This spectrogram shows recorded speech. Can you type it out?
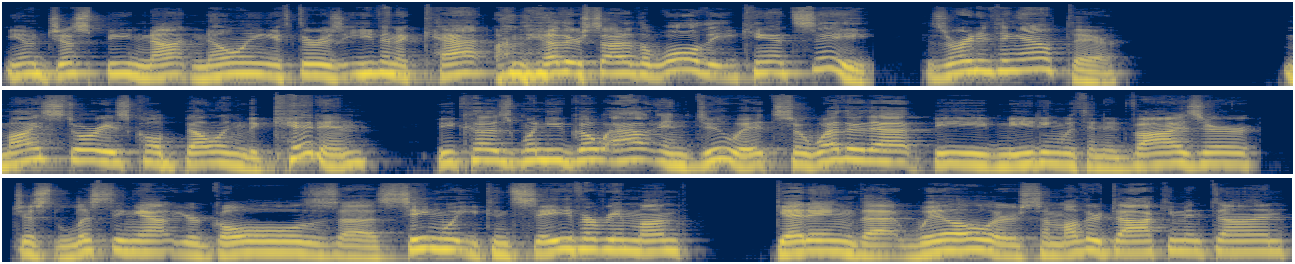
you know, just be not knowing if there is even a cat on the other side of the wall that you can't see. Is there anything out there? My story is called Belling the Kitten because when you go out and do it, so whether that be meeting with an advisor, just listing out your goals, uh, seeing what you can save every month, getting that will or some other document done,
